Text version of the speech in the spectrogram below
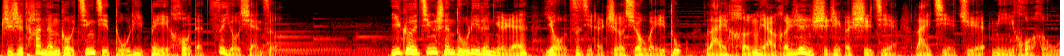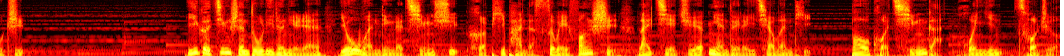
只是她能够经济独立背后的自由选择。一个精神独立的女人有自己的哲学维度来衡量和认识这个世界，来解决迷惑和无知。一个精神独立的女人有稳定的情绪和批判的思维方式来解决面对的一切问题，包括情感、婚姻、挫折。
